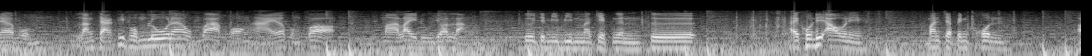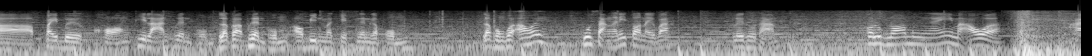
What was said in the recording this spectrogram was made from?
นะครับผมหลังจากที่ผมรู้แล้วผมว่าของหายแล้วผมก็มาไล่ดูย้อนหลัง คือจะมีบินมาเก็บเงิน คือไอคนที่เอานี่ มันจะเป็นคนไปเบิกของที่ร้านเพื่อนผม แล้วก็เพื่อนผมเอาบินมาเก็บเงินกับผม แล้วผมก็เอาเฮ้ยกูสั่งอันนี้ตอนไหนวะเลยโทรถาม ก็ลูกน้องมึงไงมาเอาอะใคร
